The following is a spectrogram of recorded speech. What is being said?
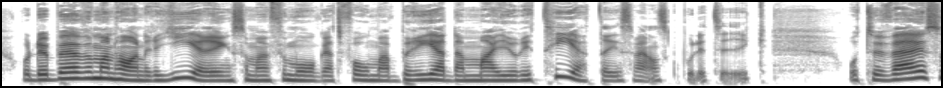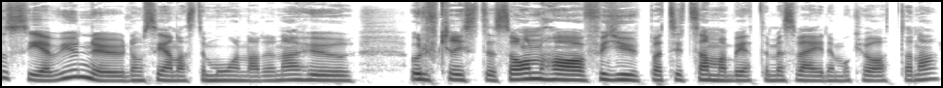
Och då behöver man ha en regering som har en förmåga att forma breda majoriteter i svensk politik. Och tyvärr så ser vi ju nu de senaste månaderna hur Ulf Kristersson har fördjupat sitt samarbete med Sverigedemokraterna.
